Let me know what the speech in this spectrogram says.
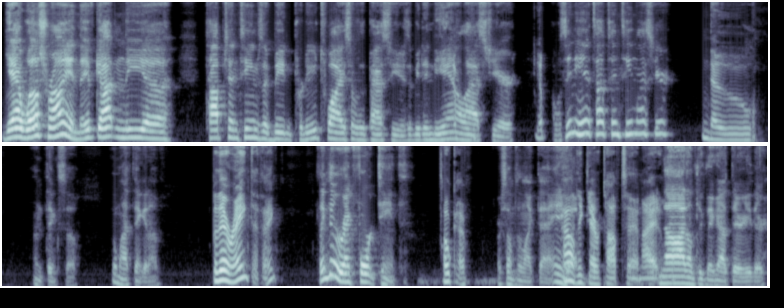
yeah, Welsh Ryan, they've gotten the uh, top ten teams. They've beaten Purdue twice over the past few years. They beat Indiana last year. Yep. Was Indiana a top ten team last year? no, I don't think so. Who am I thinking of? but they're ranked. I think. I think they were ranked 14th Okay, or something like that. I don't think they were top ten. I no, I don't think they got there either.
